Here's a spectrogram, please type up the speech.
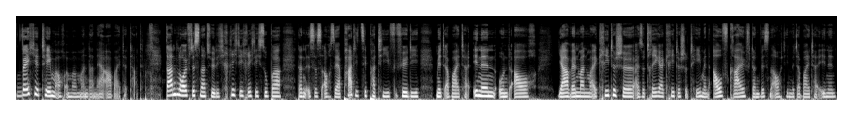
welche Themen auch immer man dann erarbeitet hat. Dann läuft es natürlich richtig, richtig super. Dann ist es auch sehr partizipativ für die MitarbeiterInnen und auch, ja, wenn man mal kritische, also trägerkritische Themen aufgreift, dann wissen auch die MitarbeiterInnen,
